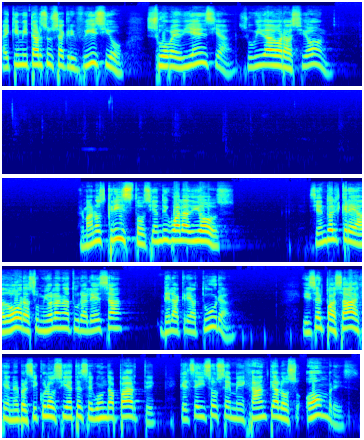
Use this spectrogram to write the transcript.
Hay que imitar su sacrificio, su obediencia, su vida de oración. Hermanos, Cristo, siendo igual a Dios, siendo el creador, asumió la naturaleza de la criatura. Dice el pasaje en el versículo 7, segunda parte, Él se hizo semejante a los hombres.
